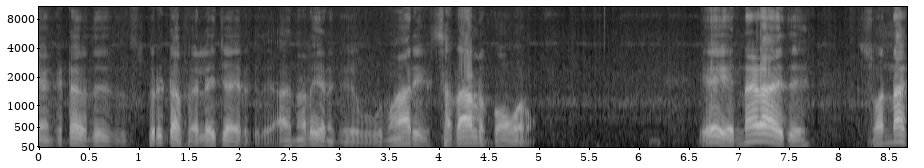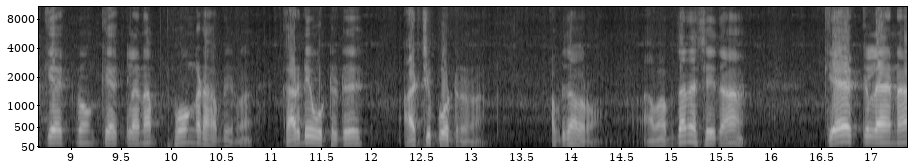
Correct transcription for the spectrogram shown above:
என்கிட்ட வந்து ஸ்பிரிட் ஆஃப் எலேஜாக இருக்குது. அதனால் எனக்கு ஒரு மாதிரி சடால்னு கோவம் வரும். ஏய் என்னடா இது? சொன்னால் கேட்கணும் கேட்கலன்னா போங்கடா அப்படின்வான் கரடி விட்டுட்டு அடிச்சு போட்டுருவான். அப்படி தான் வரும். அவன் அப்படி தானே செய்தான். கேட்கலன்னா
